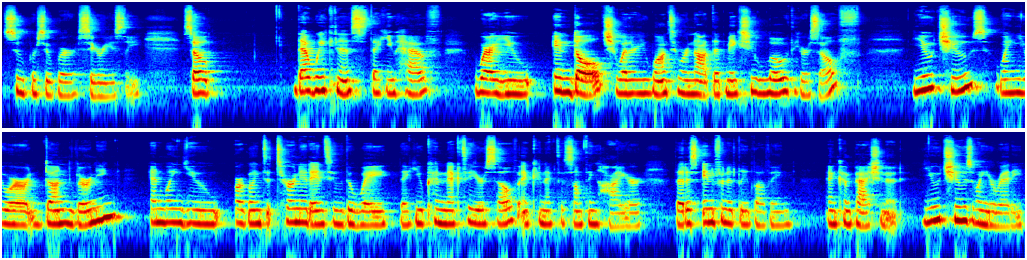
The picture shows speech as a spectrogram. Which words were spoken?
super, super seriously. So, that weakness that you have where you indulge, whether you want to or not, that makes you loathe yourself. You choose when you're done learning and when you are going to turn it into the way that you connect to yourself and connect to something higher that is infinitely loving and compassionate. You choose when you're ready.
